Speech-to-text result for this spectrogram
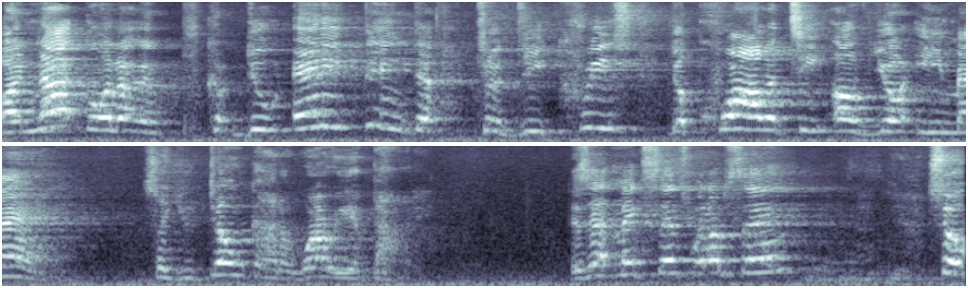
are not going to uh, do anything to, to decrease the quality of your iman. So you don't got to worry about it. Does that make sense what I'm saying? So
